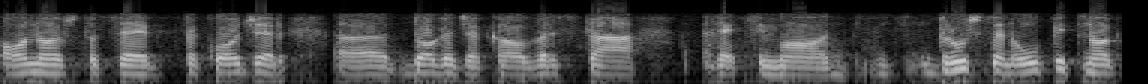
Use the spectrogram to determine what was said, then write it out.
ono što se također e, događa kao vrsta recimo društveno upitnog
